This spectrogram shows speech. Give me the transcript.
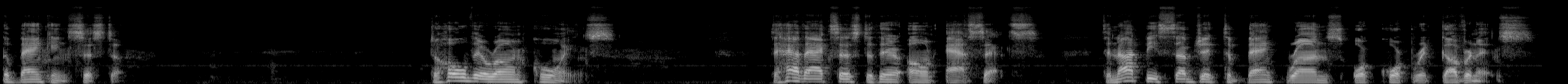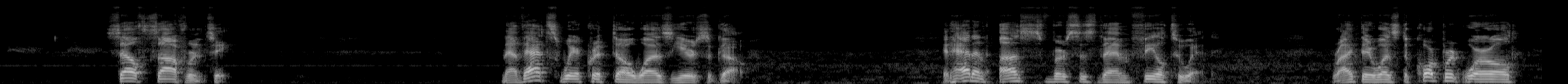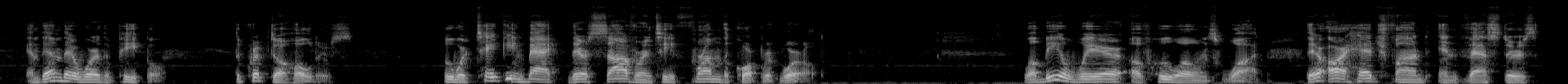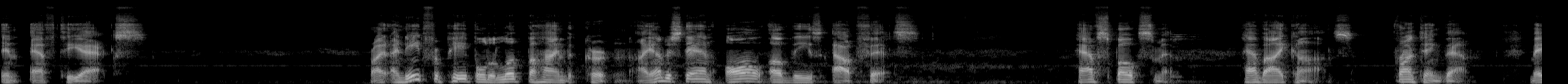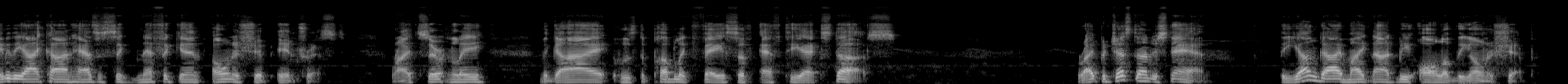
the banking system, to hold their own coins, to have access to their own assets, to not be subject to bank runs or corporate governance, self sovereignty. Now that's where crypto was years ago. It had an us versus them feel to it right? There was the corporate world, and then there were the people, the crypto holders, who were taking back their sovereignty from the corporate world. Well, be aware of who owns what. There are hedge fund investors in FTX. Right? I need for people to look behind the curtain. I understand all of these outfits have spokesmen, have icons fronting them. Maybe the icon has a significant ownership interest, right? Certainly, the guy who's the public face of FTX does. Right? But just understand the young guy might not be all of the ownership.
